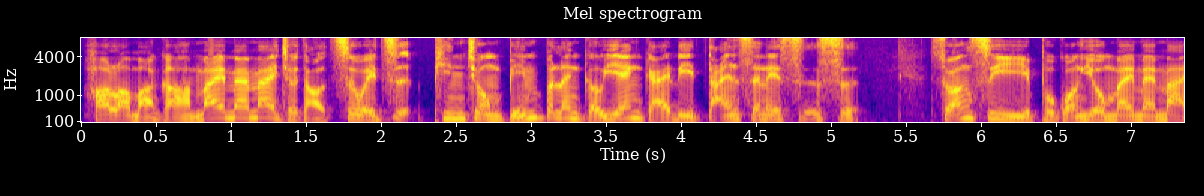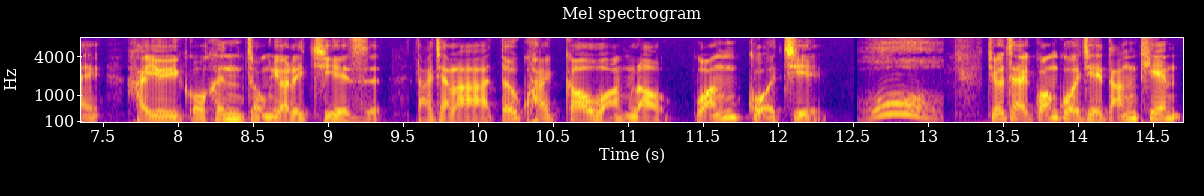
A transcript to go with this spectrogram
好了嘛，嘎，买买买就到此为止。贫穷并不能够掩盖你单身的事实。双十一不光有买买买，还有一个很重要的节日，大家啦都快搞忘了——光棍节。哦，就在光棍节当天，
